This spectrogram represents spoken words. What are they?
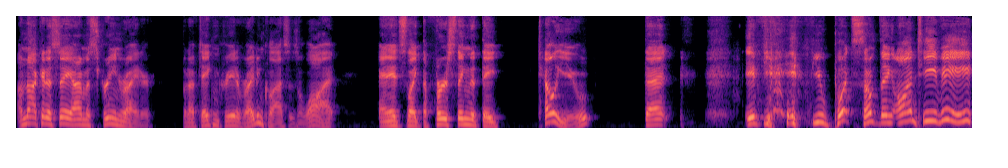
I'm not going to say I'm a screenwriter, but I've taken creative writing classes a lot. And it's like the first thing that they tell you that if you if you put something on TV,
